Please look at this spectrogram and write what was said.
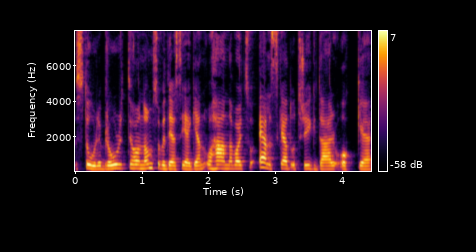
storebror till honom som är deras egen. Och han har varit så älskad och trygg där. Och eh,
